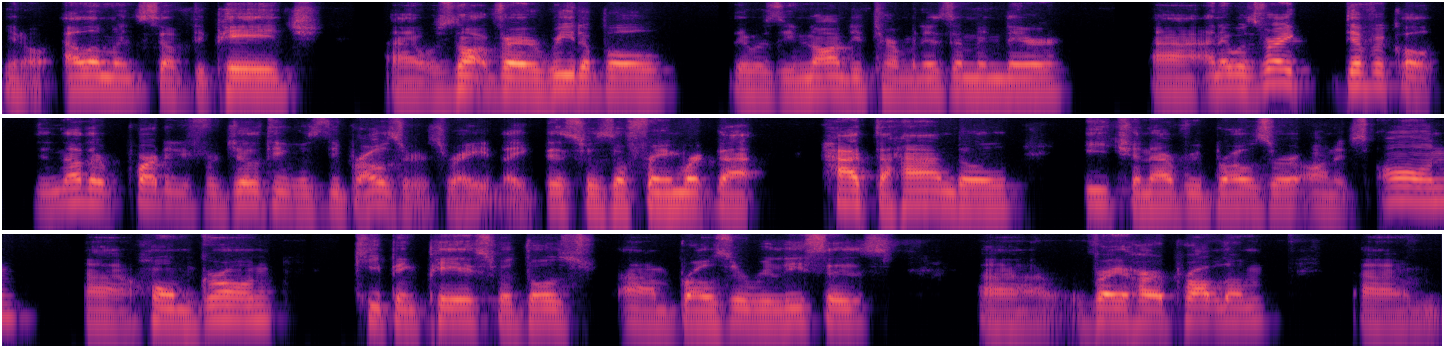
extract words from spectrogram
you know, elements of the page. Uh, it was not very readable. There was the non-determinism in there. Uh, and it was very difficult. Another part of the fragility was the browsers, right? Like this was a framework that had to handle each and every browser on its own, uh, homegrown, keeping pace with those um, browser releases. Uh, very hard problem. Um,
